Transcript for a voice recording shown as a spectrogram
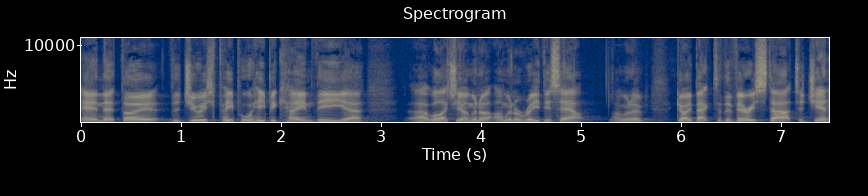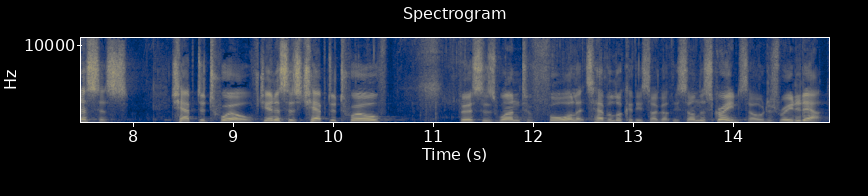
and that though the Jewish people, he became the. Uh, uh, well, actually, I'm going to I'm going to read this out. I'm going to go back to the very start, to Genesis chapter 12. Genesis chapter 12, verses 1 to 4. Let's have a look at this. I got this on the screen, so I'll just read it out.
